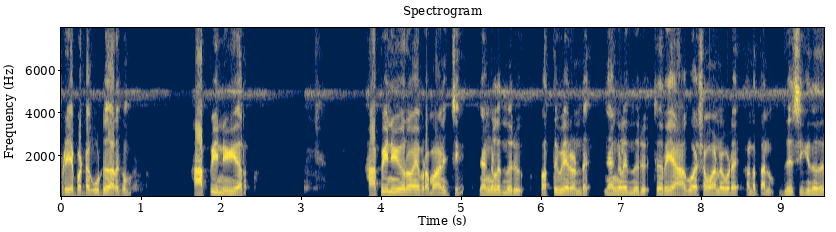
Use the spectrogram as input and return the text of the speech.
പ്രിയപ്പെട്ട കൂട്ടുകാർക്കും happy new year. Happy new ഇയറുമായി പ്രമാണിച്ച് ഞങ്ങൾ ഇന്നൊരു പത്ത് പേരുണ്ട്. ഞങ്ങൾ ഇന്നൊരു ചെറിയ ആഘോഷമാണ് ഇവിടെ നടത്താൻ ഉദ്ദേശിക്കുന്നത്.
